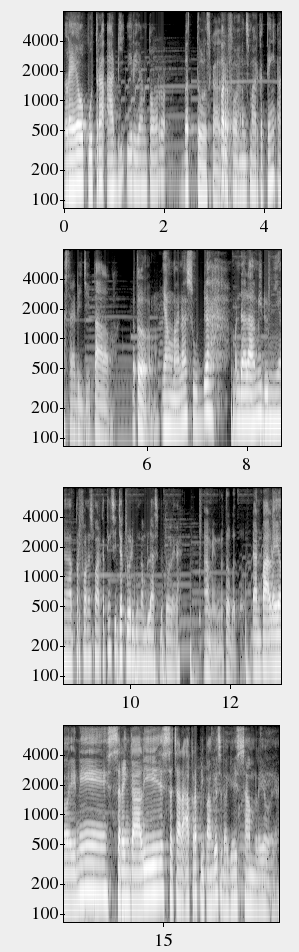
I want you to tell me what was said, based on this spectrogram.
Leo Putra Adi Iriantoro Betul sekali. Performance Marketing Astra Digital. Betul. Yang mana sudah mendalami dunia performance marketing sejak 2016 betul ya? Amin, betul betul. Dan Pak Leo ini sering kali secara akrab dipanggil sebagai Sam Leo ya.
